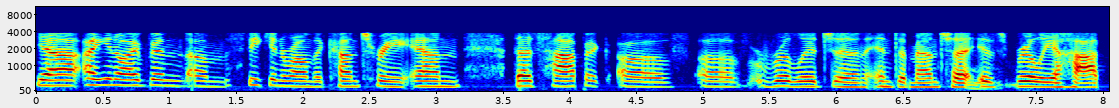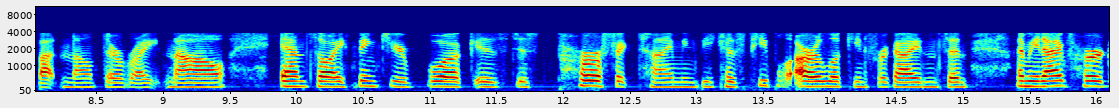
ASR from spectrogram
Yeah, I you know I've been um speaking around the country and the topic of of religion and dementia is really a hot button out there right now. And so I think your book is just perfect timing because people are looking for guidance. And I mean I've heard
